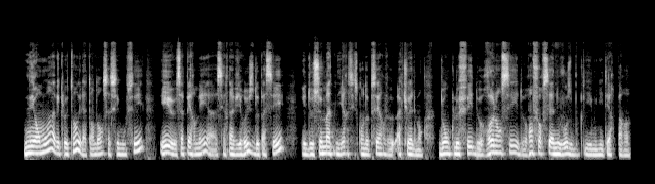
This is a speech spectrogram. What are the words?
Néanmoins, avec le temps, il a tendance à s'émousser et euh, ça permet à certains virus de passer et de se maintenir. C'est ce qu'on observe actuellement. Donc le fait de relancer et de renforcer à nouveau ce bouclier immunitaire par un,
